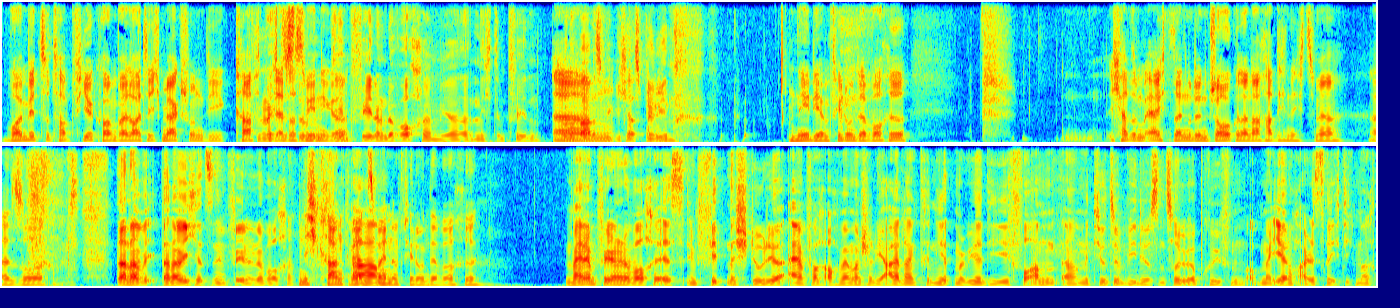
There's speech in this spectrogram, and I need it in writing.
Wollen wir zu Top 4 kommen? Weil Leute, ich merke schon, die Kraft Möchtest wird etwas du weniger. die Empfehlung der Woche mir nicht empfehlen? Oder ähm, war das ähm, wirklich Aspirin? Nee, die Empfehlung der Woche. ich hatte um ehrlich zu sein nur den Joke und danach hatte ich nichts mehr. Also. dann habe ich, hab ich jetzt eine Empfehlung der Woche. Nicht krank werden um, ist meine Empfehlung der Woche meine Empfehlung der Woche ist im Fitnessstudio einfach, auch wenn man schon jahrelang trainiert, mal wieder die Form äh, mit YouTube-Videos und so überprüfen, ob man eher noch alles richtig macht.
